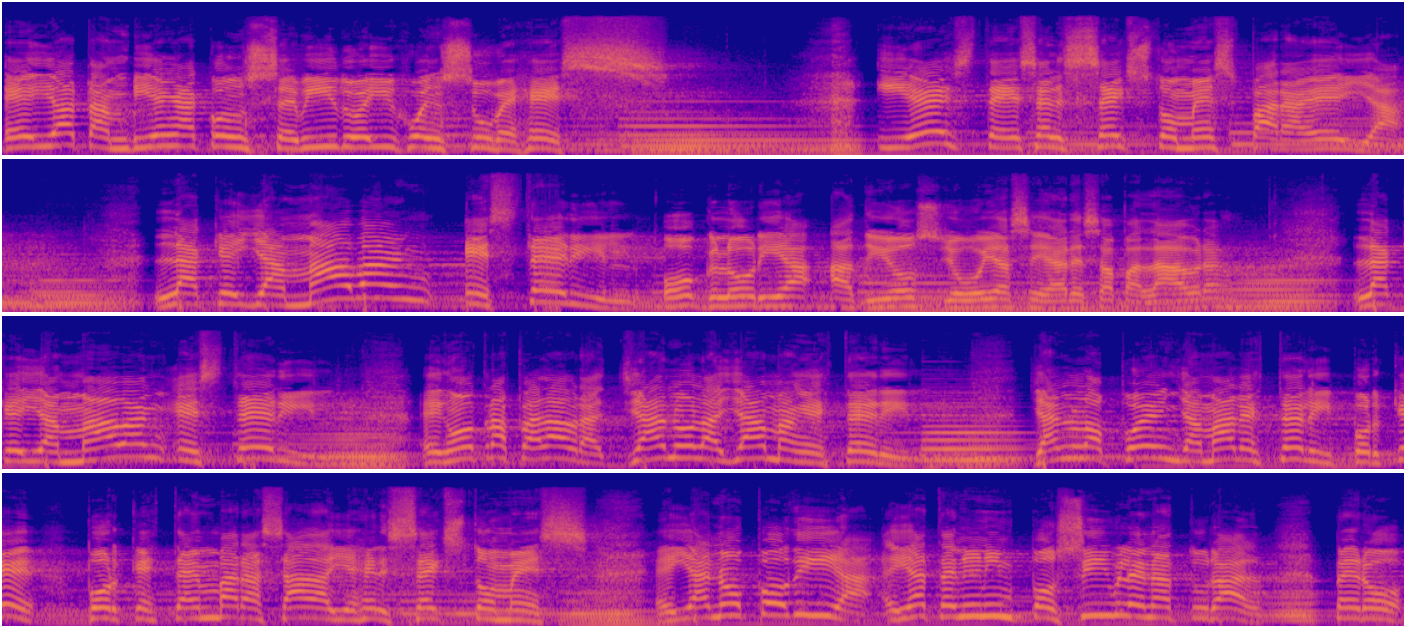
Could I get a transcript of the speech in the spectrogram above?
Ella también ha concebido hijo en su vejez. Y este es el sexto mes para ella la que llamaban estéril, oh gloria a Dios, yo voy a sellar esa palabra, la que llamaban estéril, en otras palabras, ya no la llaman estéril, ya no la pueden llamar estéril, ¿por qué? Porque está embarazada y es el sexto mes. Ella no podía, ella tenía un imposible natural, pero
